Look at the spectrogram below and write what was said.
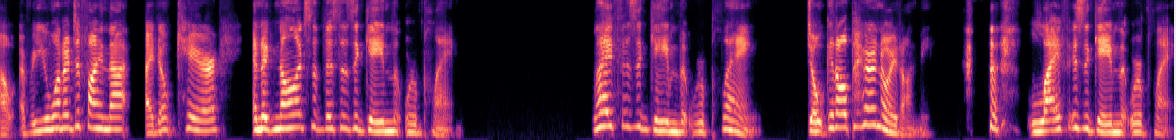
however you want to define that, I don't care, and acknowledge that this is a game that we're playing. Life is a game that we're playing. Don't get all paranoid on me. Life is a game that we're playing.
